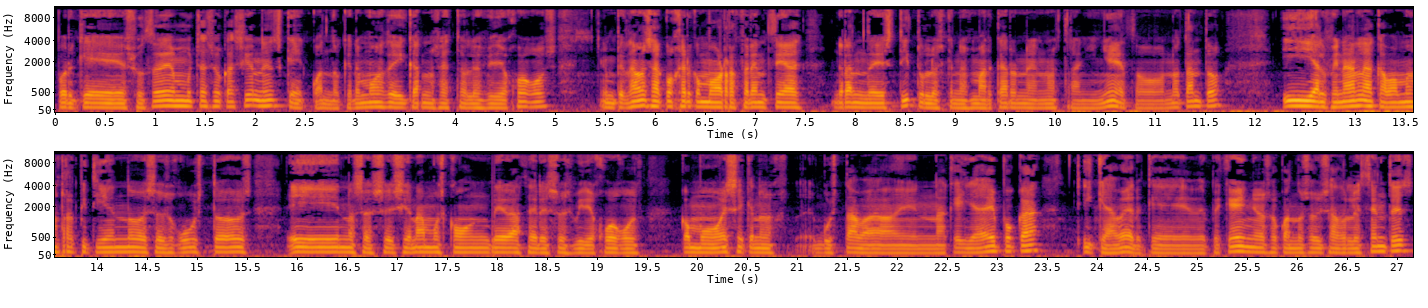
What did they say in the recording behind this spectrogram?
Porque sucede en muchas ocasiones que cuando queremos dedicarnos a esto de los videojuegos, empezamos a coger como referencias grandes títulos que nos marcaron en nuestra niñez o no tanto y al final acabamos repitiendo esos gustos y nos obsesionamos con querer hacer esos videojuegos como ese que nos gustaba en aquella época y que a ver que de pequeños o cuando sois adolescentes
